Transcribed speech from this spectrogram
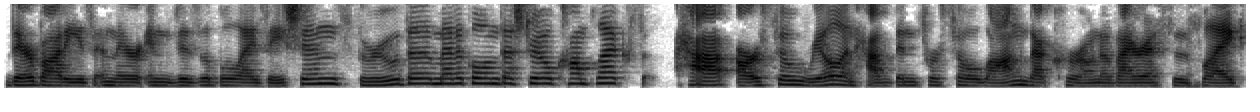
their bodies and their invisibilizations through the medical industrial complex ha- are so real and have been for so long that coronavirus is like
